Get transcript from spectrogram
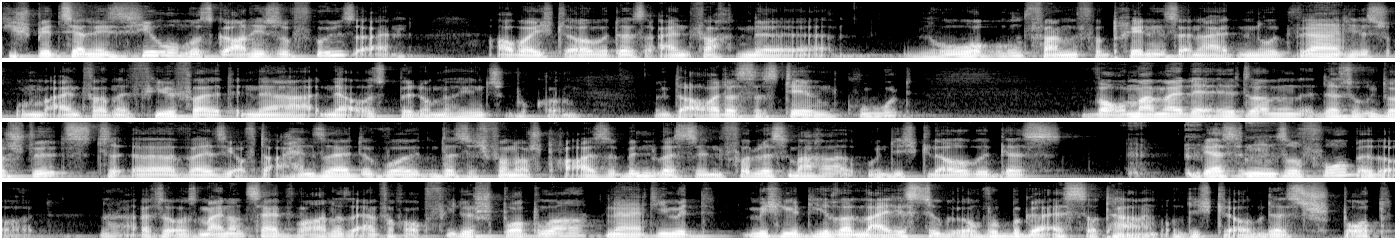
Die Spezialisierung muss gar nicht so früh sein, aber ich glaube, dass einfach eine, ein hoher Umfang von Trainingseinheiten notwendig ist, um einfach eine Vielfalt in der, in der Ausbildung hinzubekommen. Und da war das System gut. Warum haben meine Eltern das unterstützt? Äh, weil sie auf der einen Seite wollten, dass ich von der Straße bin, was Sinnvolles mache. Und ich glaube, dass das sind unsere Vorbilder heute. ne? Also aus meiner Zeit waren das einfach auch viele Sportler, Ja. die mit, mich mit ihrer Leistung irgendwo begeistert haben. Und ich glaube, dass Sport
